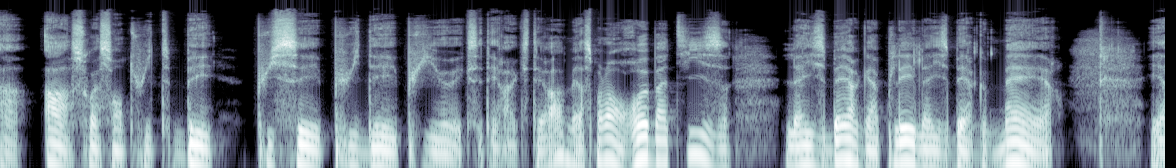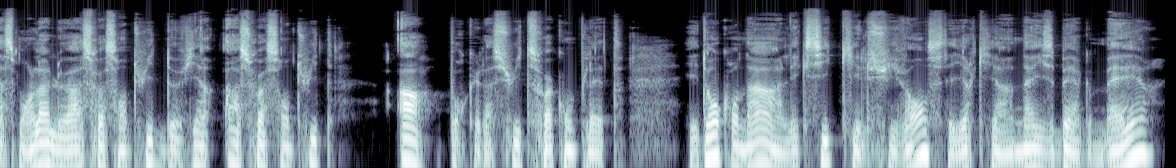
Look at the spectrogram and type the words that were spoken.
un A68B, puis C, puis D, puis E, etc., etc. Mais à ce moment-là, on rebaptise l'iceberg appelé l'iceberg mère. Et à ce moment-là, le A68 devient A68A pour que la suite soit complète. Et donc, on a un lexique qui est le suivant, c'est-à-dire qu'il y a un iceberg mère,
